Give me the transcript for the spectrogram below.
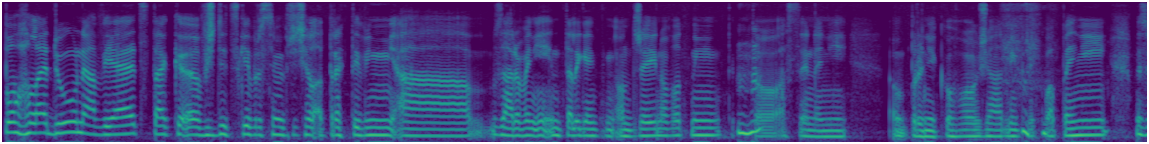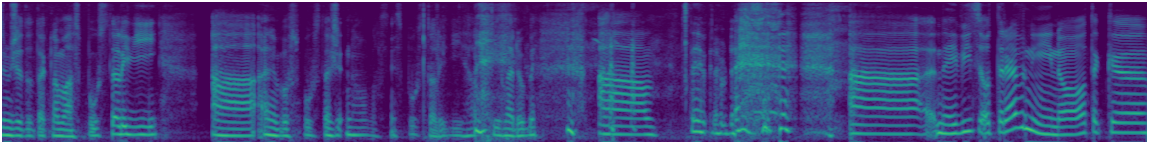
pohledu na věc, tak eh, vždycky prostě mi přišel atraktivní a zároveň i inteligentní Ondřej Novotný, tak mm-hmm. to asi není pro někoho žádný překvapení. Myslím, že to takhle má spousta lidí. A, nebo spousta, že- no vlastně spousta lidí v téhle době. A, To je pravda. a nejvíc otravný, no, tak, eh,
